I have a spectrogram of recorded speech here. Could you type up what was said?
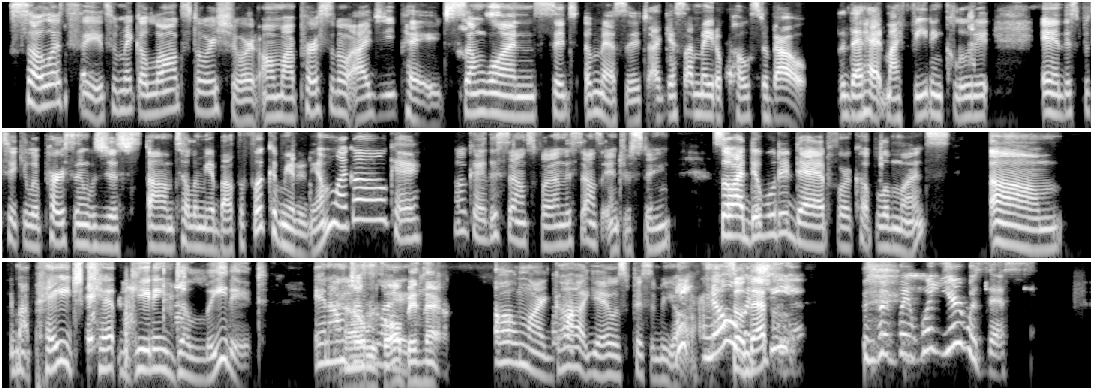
So let's see. To make a long story short, on my personal IG page, someone sent a message. I guess I made a post about that had my feet included, and this particular person was just um, telling me about the foot community. I'm like, oh, okay okay, this sounds fun. This sounds interesting. So I dibbled and dad for a couple of months. Um, my page kept getting deleted, and I'm no, just we've like, all been there. Oh my god, yeah, it was pissing me off. No, so but that's. She, but, but what year was this?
